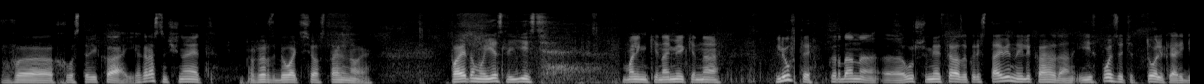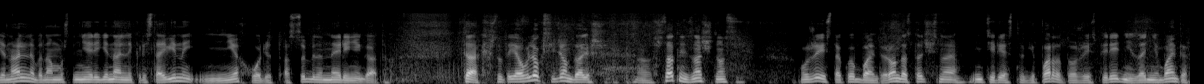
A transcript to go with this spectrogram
в хвостовика и как раз начинает уже разбивать все остальное. Поэтому если есть маленькие намеки на люфты кардана, э, лучше менять сразу крестовины или кардан. И используйте только оригинальные, потому что неоригинальные крестовины не ходят, особенно на ренегатах. Так, что-то я увлекся, идем дальше. Э, штатный, значит, у нас уже есть такой бампер. Он достаточно интересный. У гепарда тоже есть передний и задний бампер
